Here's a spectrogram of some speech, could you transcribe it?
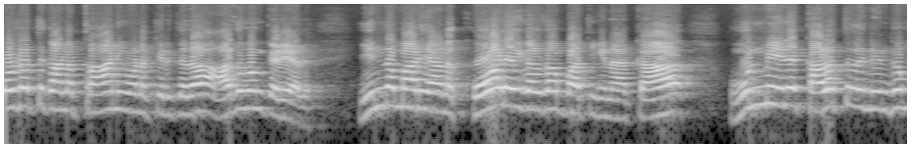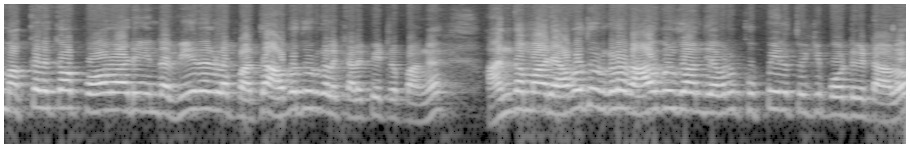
சொல்றதுக்கான திராணி உனக்கு இருக்குதா? அதுவும் கிடையாது. இந்த மாதிரியான கோழைகள் தான் பாத்தீங்கன்னாக்கா உண்மையிலே களத்துல நின்று மக்களுக்காக போராடுகின்ற வீரர்களை பார்த்து அவதூறுகளை கிளப்பிட்டு இருப்பாங்க அந்த மாதிரி அவதூறுகளை ராகுல் காந்தி அவர்கள் குப்பையில தூக்கி போட்டுக்கிட்டாலோ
